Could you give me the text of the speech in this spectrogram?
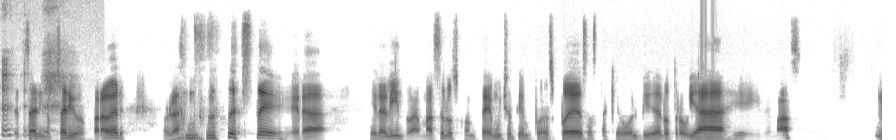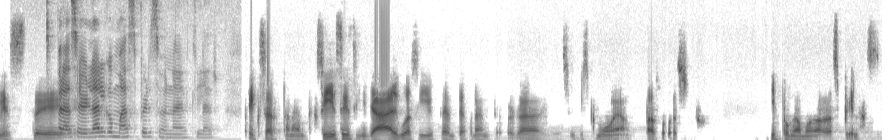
en serio, en serio, para ver, ¿verdad? este, era, era lindo, además se los conté mucho tiempo después, hasta que volví del otro viaje y demás. Este, para hacerle algo más personal, claro. Exactamente, sí, sí, sí, ya algo así frente a frente, ¿verdad? Y así es como, vean, paso eso y pongámonos las pilas.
